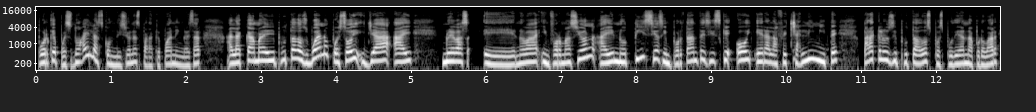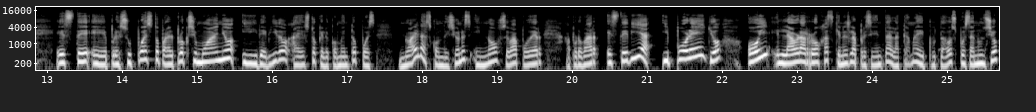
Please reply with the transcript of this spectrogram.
porque pues no hay las condiciones para que puedan ingresar a la Cámara de Diputados. Bueno, pues hoy ya hay nuevas, eh, nueva información, hay noticias importantes y es que hoy era la fecha límite para que los diputados pues pudieran aprobar este eh, presupuesto para el próximo año y debido a esto que le comento pues no hay las condiciones y no se va a poder aprobar este día. Y por ello hoy Laura Rojas quien es la presidenta de la Cámara de Diputados pues anunció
